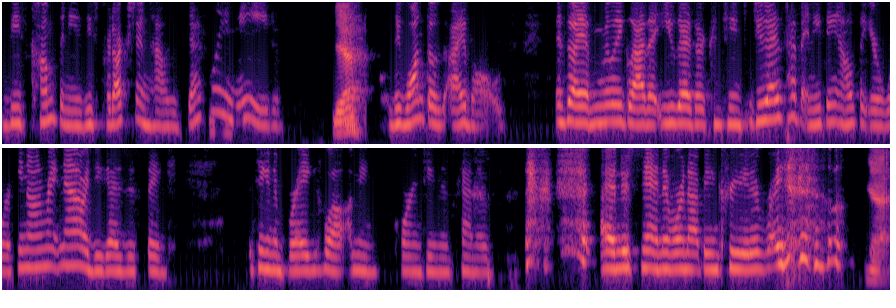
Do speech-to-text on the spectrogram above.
these companies, these production houses, definitely need. Yeah, they want those eyeballs, and so I am really glad that you guys are continuing. Do you guys have anything else that you're working on right now, or do you guys just think taking a break? Well, I mean, quarantine is kind of. I understand if we're not being creative right now. Yeah,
